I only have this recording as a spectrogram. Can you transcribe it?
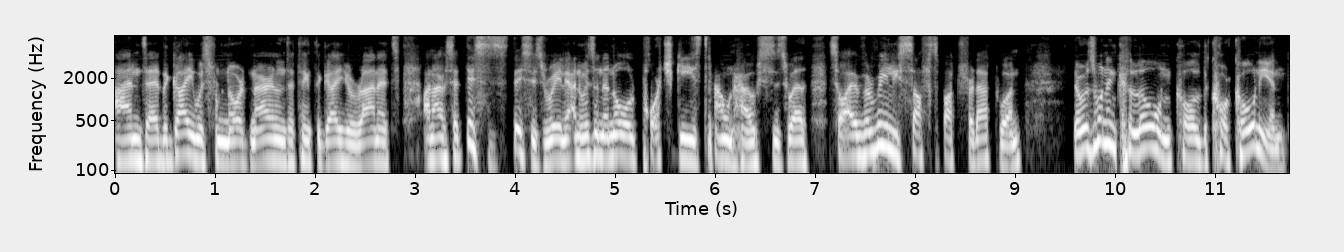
And uh, the guy was from Northern Ireland, I think the guy who ran it. And I said, this is this is really, and it was in an old Portuguese townhouse as well. So I have a really soft spot for that one. There was one in Cologne called the Corkonian.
